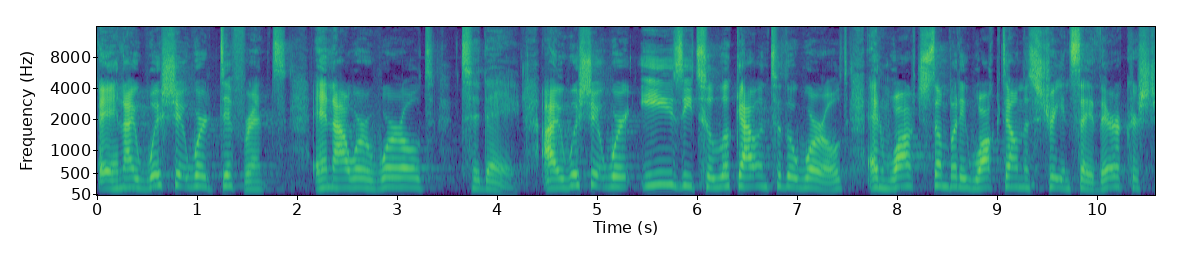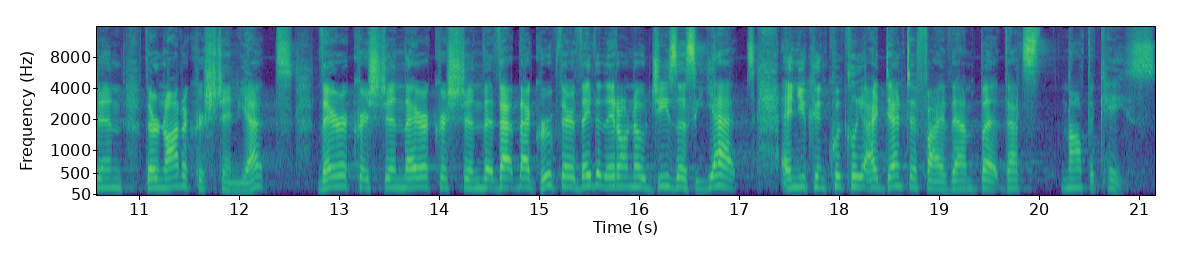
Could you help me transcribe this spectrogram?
And I wish it were different in our world today. I wish it were easy to look out into the world and watch somebody walk down the street and say, they're a Christian, they're not a Christian yet. They're a Christian, they're a Christian. That, that, that group there, they, they don't know Jesus yet. And you can quickly identify them, but that's not the case.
